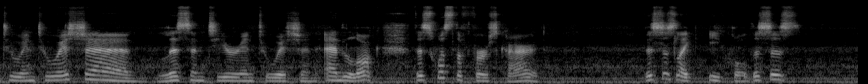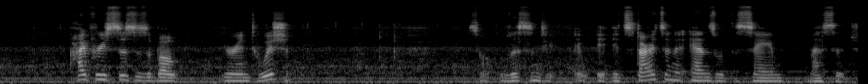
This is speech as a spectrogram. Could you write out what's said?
to intuition. Listen to your intuition. And look, this was the first card. This is like equal. This is High Priestess is about your intuition. So listen to it, it starts and it ends with the same message.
